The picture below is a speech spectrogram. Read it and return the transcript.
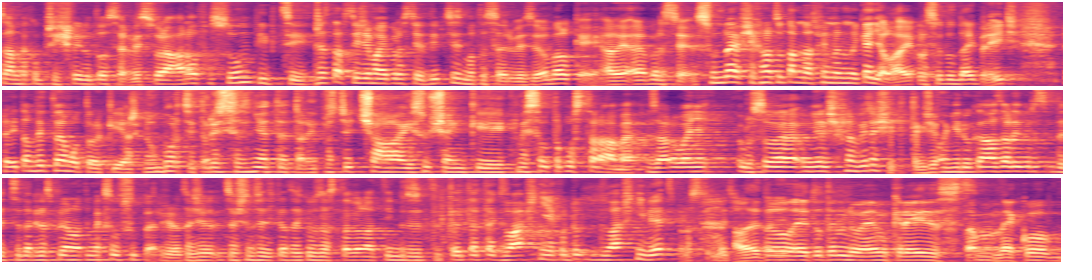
tam jako přišli do toho servisu ráno v 8. Typci, představ si, že mají prostě typci z motoservisu, jo, velký, ale, ale prostě sundají všechno, co tam na svém dělají, prostě to dají pryč, dají tam ty tvé motorky a řeknou, borci, tady se zněte, tady prostě čaj, sušenky, my se o to postaráme. Zároveň Rusové uměli všechno vyřešit, takže oni dokázali, teď se tady rozpěl na tom, jak jsou super, že? Takže, což jsem se teďka teď zastavil nad tím, protože to je tak zvláštní, jako zvláštní věc prostě. Ale je to, je to ten dojem, který tam jako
